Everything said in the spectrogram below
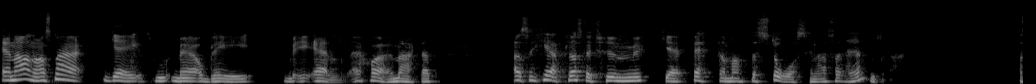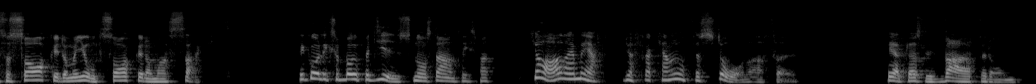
En annan sån här grej med att bli, bli äldre har jag märkt att alltså helt plötsligt hur mycket bättre man förstår sina föräldrar. Alltså saker de har gjort, saker de har sagt. Det går liksom bara upp ett ljus någonstans liksom att ja, nej, men jag, jag, jag kan nog förstå varför. Helt plötsligt varför de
